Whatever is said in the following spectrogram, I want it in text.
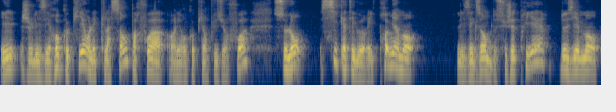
et je les ai recopiés en les classant, parfois en les recopiant plusieurs fois, selon six catégories. Premièrement, les exemples de sujets de prière. Deuxièmement,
